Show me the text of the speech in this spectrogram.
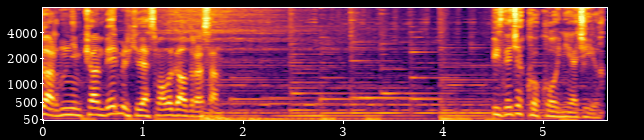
Qarnın imkan vermir ki, dəsmalı qaldırasan. Biz necə koko oynayacağıq?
